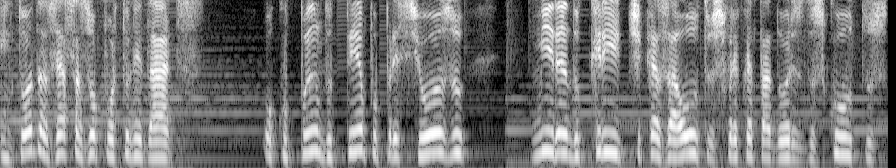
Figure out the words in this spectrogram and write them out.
em todas essas oportunidades, ocupando tempo precioso mirando críticas a outros frequentadores dos cultos,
